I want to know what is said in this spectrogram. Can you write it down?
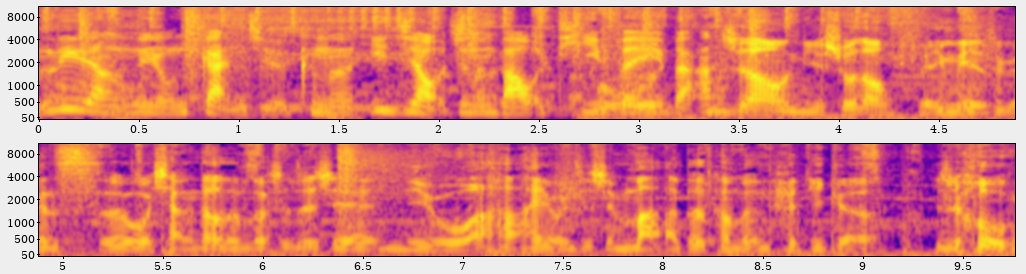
力量的那种感觉，可能一脚就能把我踢飞吧。你知道，你说到肥美这个词，我想到的都是这些牛啊，还有这些马的它们的一个肉。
